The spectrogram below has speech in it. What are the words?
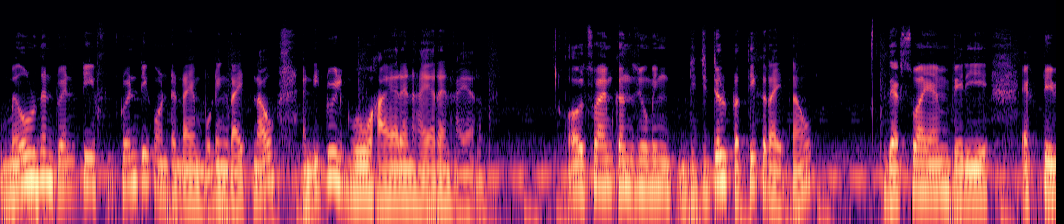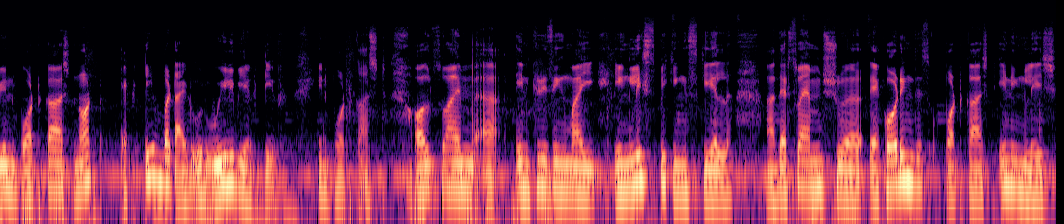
More than 20 20 content i am putting right now and it will go higher and higher and higher. Also i'm consuming digital pratik right now that's why i'm very active in podcast. Not active but i will be active in podcast. Also i'm uh, increasing my english speaking skill. Uh, that's why i'm sure recording this podcast in english.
